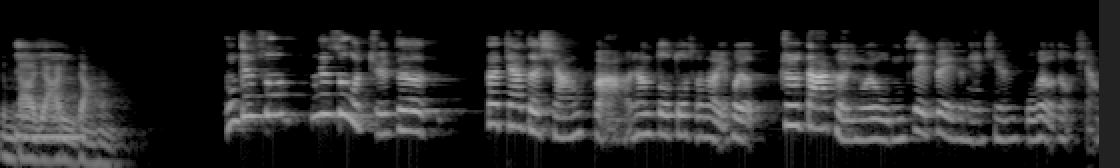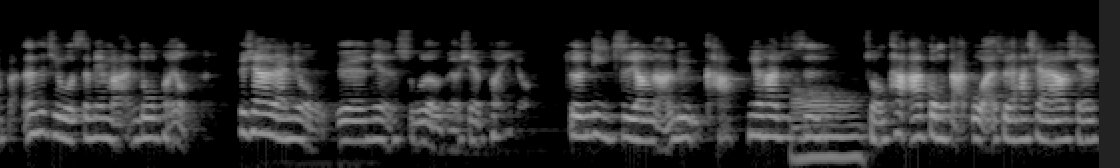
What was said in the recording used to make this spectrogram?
那么大的压力这样？嗯，应该说应该说，我觉得。大家的想法好像多多少少也会有，就是大家可能以为我们这一辈的年轻人不会有这种想法，但是其实我身边蛮多朋友，就现在来纽约念书的，我有些朋友就是立志要拿绿卡，因为他就是从怕阿贡打过来，所以他现在要先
